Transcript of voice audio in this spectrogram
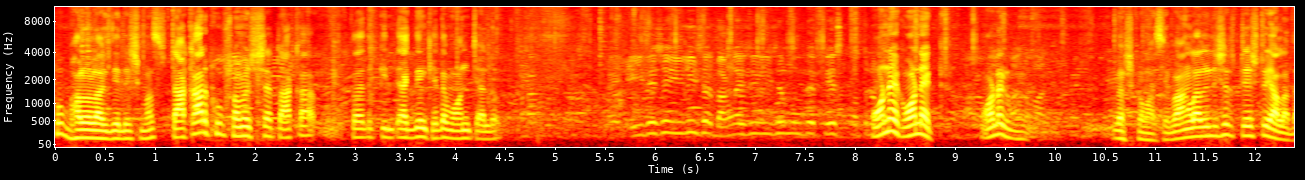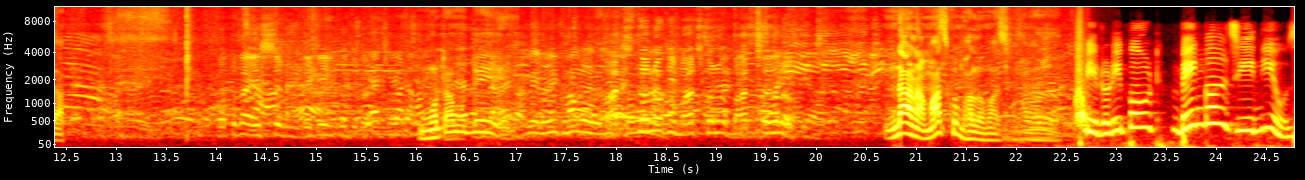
খুব ভালো লাগছে ইলিশ মাছ। টাকার খুব সমস্যা টাকা তাদের কিনতে একদিন খেতে মন চালো অনেক অনেক অনেক বেশ কম আছে। বাংলা ইলিশের টেস্টই আলাদা। মোটামুটি না না মাছ খুব ভালো মাছ bureau report Bengal Zee news.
